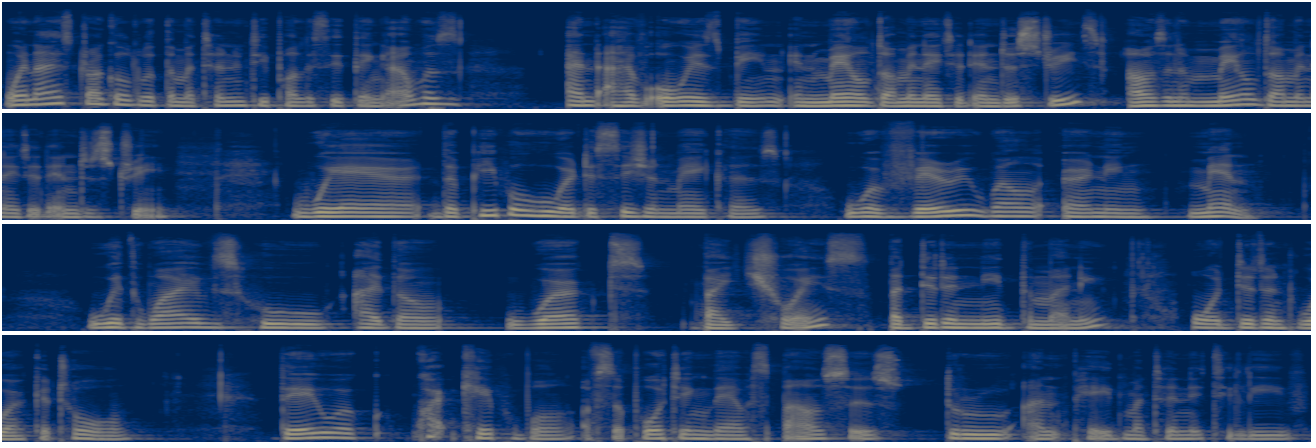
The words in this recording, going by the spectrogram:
when I struggled with the maternity policy thing, I was, and I have always been in male dominated industries, I was in a male dominated industry where the people who were decision makers were very well earning men with wives who either worked by choice but didn't need the money or didn't work at all. They were quite capable of supporting their spouses through unpaid maternity leave.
